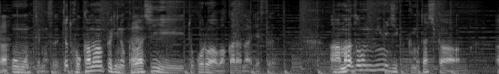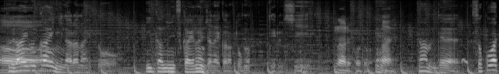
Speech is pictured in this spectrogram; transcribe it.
あ。思ってます。ちょっと他のアプリの詳しいところはわからないです、Amazon Music も確かプライム会員にならないといい感じに使えないんじゃないかなと思ってるし。なるほど、ええ。はい。なんでそこは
